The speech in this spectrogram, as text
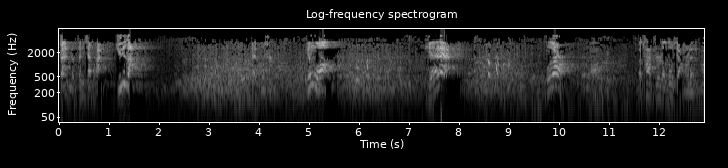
站在坟前喊橘子。哎，不是，苹果、铁的、土豆啊，把他知道都想出来了啊。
